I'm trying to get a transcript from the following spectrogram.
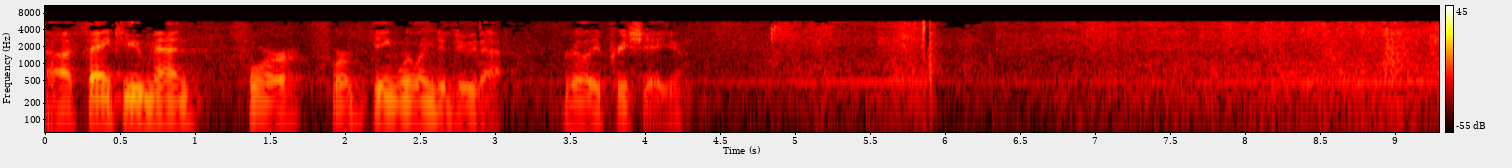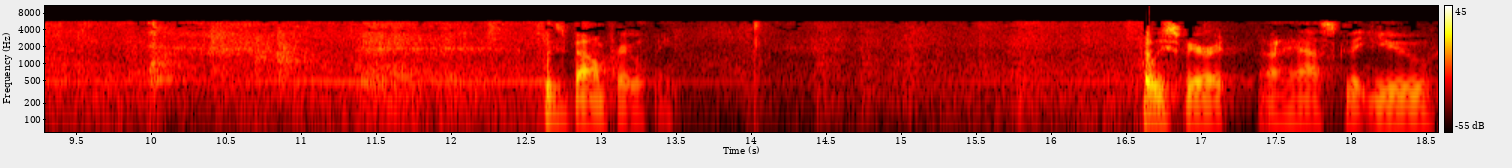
uh, thank you, men, for, for being willing to do that. Really appreciate you. Please bow and pray with me. Holy Spirit, I ask that you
